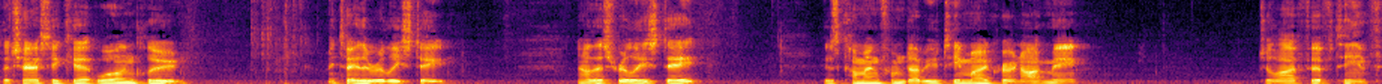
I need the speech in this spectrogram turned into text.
The chassis kit will include, let me tell you the release date. Now this release date is coming from WT Micro, not me. July 15th.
